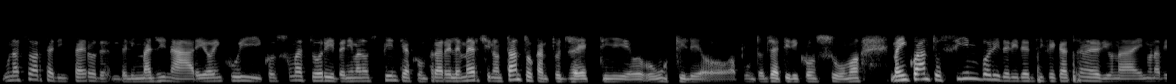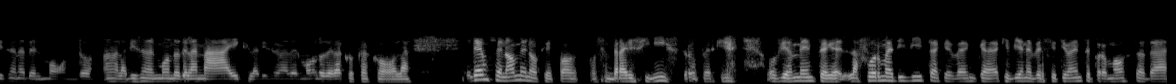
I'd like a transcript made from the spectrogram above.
una sorta di impero de- dell'immaginario in cui i consumatori venivano spinti a comprare le merci non tanto quanto oggetti utili o appunto oggetti di consumo, ma in quanto simboli dell'identificazione di una, in una visione del mondo, eh? la visione del mondo della Nike, la visione del mondo della Coca-Cola ed è un fenomeno che può, può, sembrare sinistro perché ovviamente la forma di vita che, venga, che viene effettivamente promossa da,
